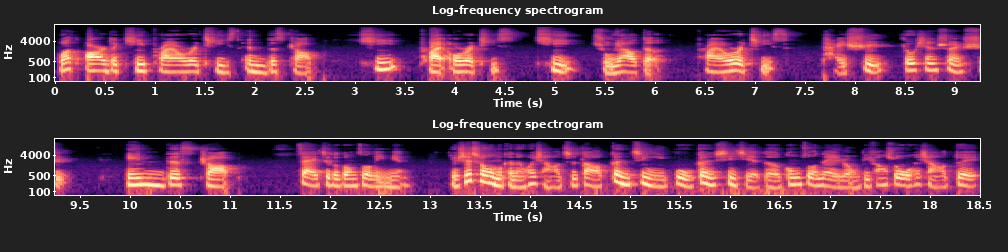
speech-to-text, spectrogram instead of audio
，What are the key priorities in this job? Key priorities, key 主要的 priorities 排序优先顺序 in this job 在这个工作里面，有些时候我们可能会想要知道更进一步、更细节的工作内容。比方说，我会想要对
